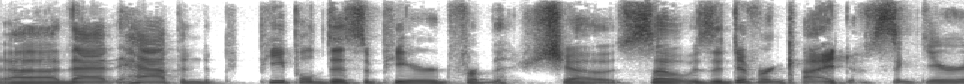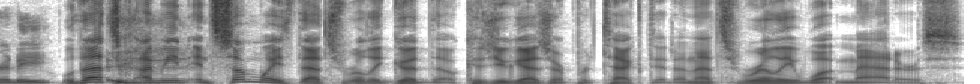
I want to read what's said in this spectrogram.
Uh, that happened. People disappeared from the shows, so it was a different kind of security. Well, that's. I mean, in some ways, that's really good though, because you guys are protected, and that's really what matters.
